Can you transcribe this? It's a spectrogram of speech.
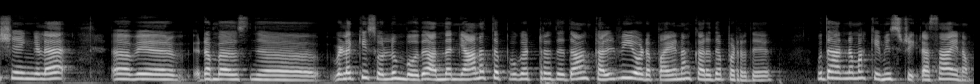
விஷயங்களை நம்ம விளக்கி சொல்லும்போது அந்த ஞானத்தை புகட்டுறது தான் கல்வியோட பயனாக கருதப்படுறது. உதாரணமாக கெமிஸ்ட்ரி ரசாயனம்.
